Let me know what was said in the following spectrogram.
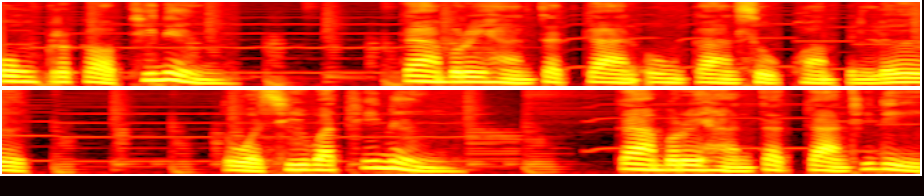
องค์ประกอบที่ 1 การบริหารจัดการองค์การสู่ความเป็นเลิศ ตัวชี้วัดที่ 1 การบริหารจัดการที่ดี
